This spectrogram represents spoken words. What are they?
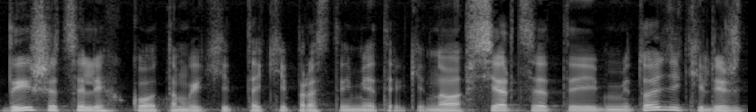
дышится легко, там какие-то такие простые метрики. Но в сердце этой методики лежит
